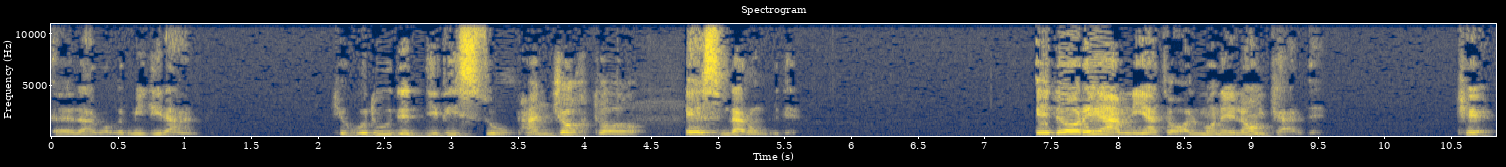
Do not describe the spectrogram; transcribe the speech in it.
در واقع می‌گیرن که حدود پنجاه تا اسم در اون بوده. اداره امنیت آلمان اعلام کرده که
